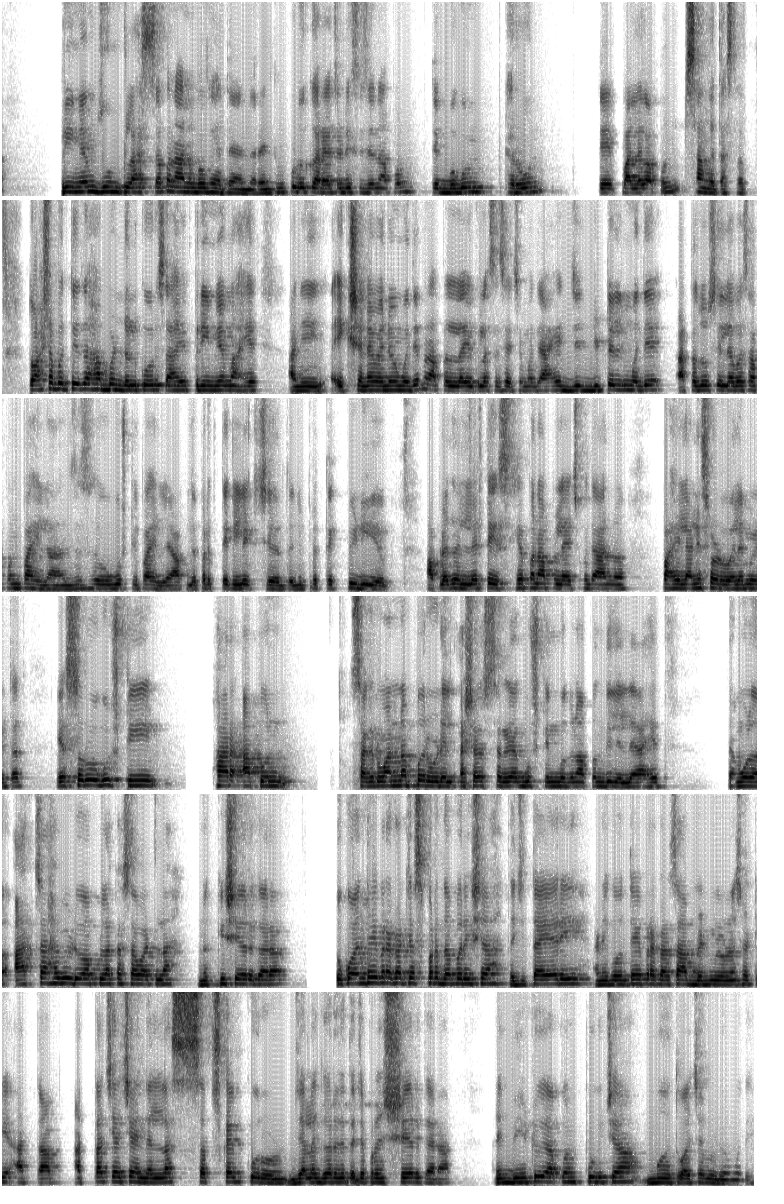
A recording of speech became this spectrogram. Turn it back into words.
प्रीमियम झूम क्लासचा पण अनुभव घेता येणार आहे. आणि तुम्ही पुढे करायचं डिसिजन आपण ते बघून ठरवून ते पालक आपण सांगत असतात. तो अशा पद्धतीचा हा बंडल कोर्स आहे प्रीमियम आहे आणि एकशे नव्याण्णवमध्ये पण आपल्याला लाईव्ह क्लासेस याच्यामध्ये आहेत जे डिटेलमध्ये आता जो सिलेबस आपण पाहिला जसं गोष्टी पाहिल्या आपल्या प्रत्येक लेक्चर त्याची प्रत्येक पीडीएफ आपल्या झालेल्या टेस्ट हे पण आपल्या याच्यामध्ये आण पाहायला आणि सोडवायला मिळतात. या सर्व गोष्टी फार आपण सर्वांना परवडेल अशा सगळ्या गोष्टींमधून आपण दिलेल्या आहेत. त्यामुळं आजचा हा व्हिडिओ आपला कसा वाटला? नक्की शेअर करा. तो कोणत्याही प्रकारच्या स्पर्धा परीक्षा त्याची तयारी आणि कोणत्याही प्रकारचा अपडेट मिळवण्यासाठी आता आत्ताच या चॅनलला सबस्क्राईब करून ज्याला गरज आहे त्याच्यापर्यंत शेअर करा. आणि भेटूया आपण पुढच्या महत्त्वाच्या व्हिडिओमध्ये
